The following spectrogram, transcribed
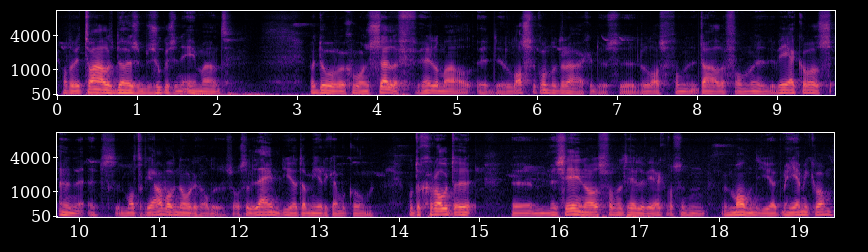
hadden we 12.000 bezoekers in één maand. Waardoor we gewoon zelf helemaal eh, de lasten konden dragen. Dus eh, de last van het betalen van eh, de werkers en het materiaal wat we nodig hadden. Zoals de lijm die uit Amerika moet komen. Want de grote uh, mecenas van het hele werk was een, een man die uit Miami kwam.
